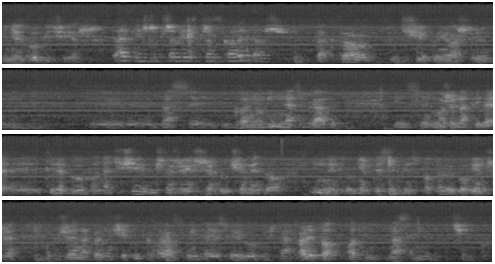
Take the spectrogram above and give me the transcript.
I nie zgubić się jeszcze. Tak, jeszcze przebiec przez korytarz. Tak, to dzisiaj, ponieważ y, nas y, gonią inne sprawy, więc y, może na tyle, y, tyle byłoby na dzisiaj. Myślę, że jeszcze wrócimy do innych również dyscyplin sportowych, bo wiem, że, że na pewno się krótkofarstwo interesuje również, tak? ale to o tym następnym odcinku.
